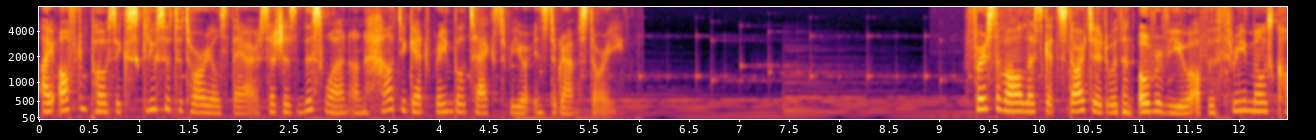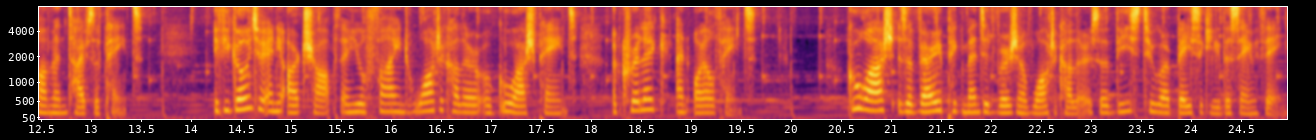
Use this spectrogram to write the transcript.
I often post exclusive tutorials there, such as this one on how to get rainbow text for your Instagram story. First of all, let's get started with an overview of the three most common types of paint. If you go into any art shop, then you'll find watercolor or gouache paint, acrylic, and oil paint. Gouache is a very pigmented version of watercolor, so these two are basically the same thing.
